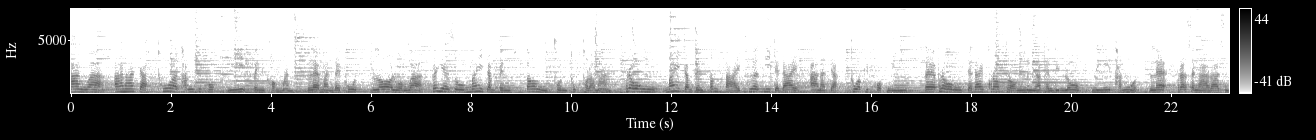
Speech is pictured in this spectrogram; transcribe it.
อ้างว่า อาณาจักรทั่วทั้งพิภพนี้เป็นของมัน และมันได้พูด ล่อลวงว่าพระเยซูไม่จำเป็นต้องทนทุกข์ทรมาน พระองค์ไม่จำเป็นต้องตายเพื่อที่จะได้อาณาจักรทั่วพิภพนี้ แต่พระองค์จะได้ครอบครองเหนือแผ่นดินโลกนี้ทั้งหมด และพระสง่าราศี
